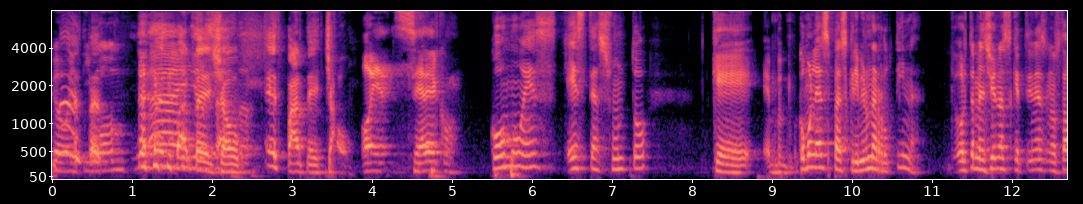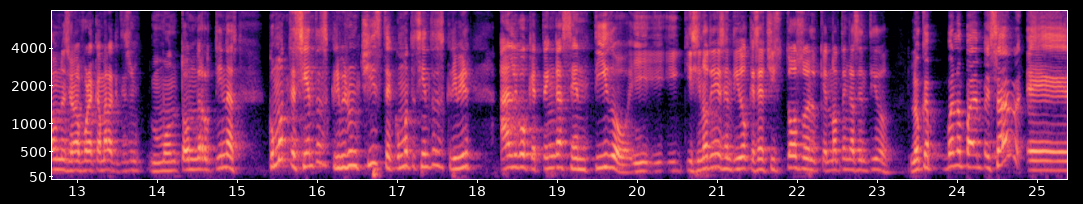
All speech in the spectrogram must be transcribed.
Como el timón. Es parte Dios del show. Es parte del show. Oye, Sedeco, ¿cómo es este asunto que, cómo le haces para escribir una rutina? Ahorita mencionas que tienes, nos estamos mencionando fuera de cámara que tienes un montón de rutinas. ¿Cómo te sientas a escribir un chiste? ¿Cómo te sientas a escribir algo que tenga sentido? Y, y- y- y si no tiene sentido, que sea chistoso el que no tenga sentido. Lo que, bueno, para empezar, eh,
